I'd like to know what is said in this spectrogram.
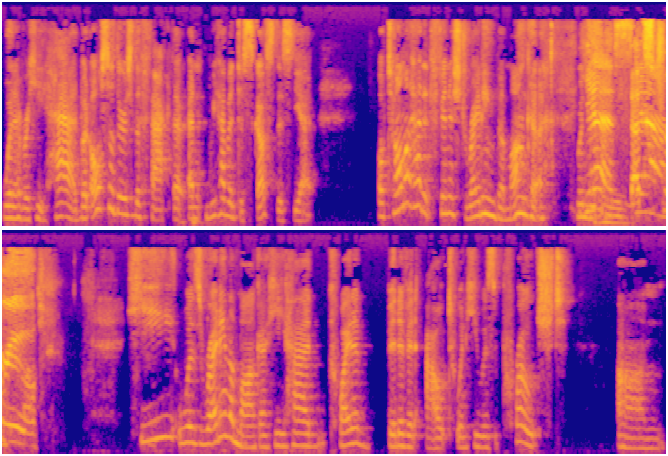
whatever he had but also there's the fact that and we haven't discussed this yet Otomo hadn't finished writing the manga Yes, That's yeah. true. he was writing the manga he had quite a bit of it out when he was approached um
